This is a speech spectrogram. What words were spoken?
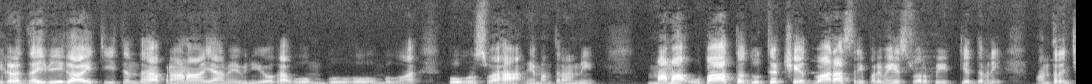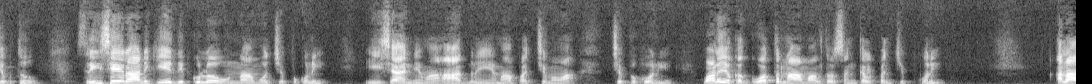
ఇక్కడ దైవీగాయతీతంధ ప్రాణాయామే వినియోగ ఓం భూహు ఓం భూ ఓగుం స్వహ అనే మంత్రాన్ని. మమ ఉపాత్త దుర్దక్షే ద్వారా శ్రీ పరమేశ్వర ప్రీత్యర్థమని మంత్రం చెబుతూ శ్రీశైలానికి ఏ దిక్కులో ఉన్నామో చెప్పుకుని ఈశాన్యమా ఆగ్నేయమా పశ్చిమమా చెప్పుకొని వాళ్ళ యొక్క గోత్రనామాలతో సంకల్పం చెప్పుకొని అలా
